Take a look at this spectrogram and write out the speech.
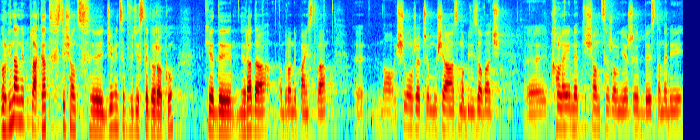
Oryginalny plakat z 1920 roku, kiedy Rada Obrony Państwa no, siłą rzeczy musiała zmobilizować e, kolejne tysiące żołnierzy, by stanęli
